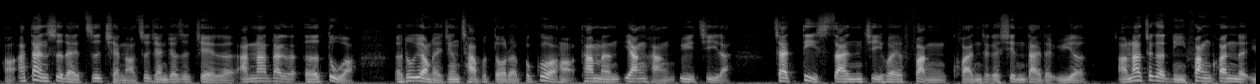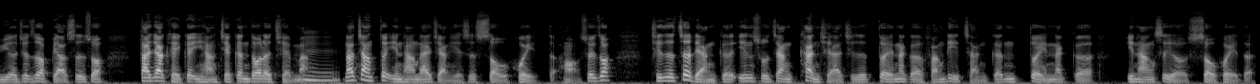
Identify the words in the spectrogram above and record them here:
好啊，但是呢，之前哦，之前就是借了啊，那那个额度啊，额度用的已经差不多了。不过哈，他们央行预计了，在第三季会放宽这个信贷的余额，啊，那这个你放宽的余额，就是说表示说大家可以跟银行借更多的钱嘛，嗯，那这样对银行来讲也是受惠的哈。所以说，其实这两个因素这样看起来，其实对那个房地产跟对那个银行是有受贿的，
